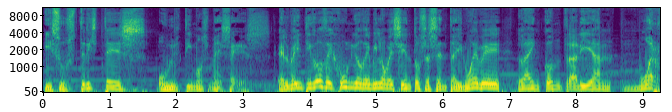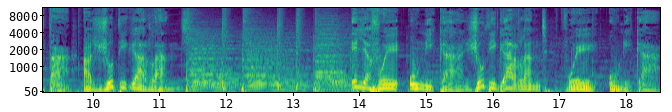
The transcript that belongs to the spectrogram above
y sus tristes últimos meses. El 22 de junio de 1969 la encontrarían muerta a Judy Garland. Ella fue única. Judy Garland fue única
